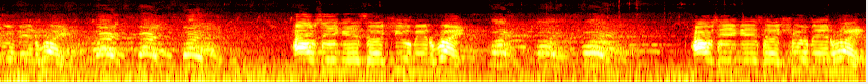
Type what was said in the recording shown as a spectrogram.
human right. Fight, fight, fight. Housing is a human right. Fight, fight, fight. Housing is a human right.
